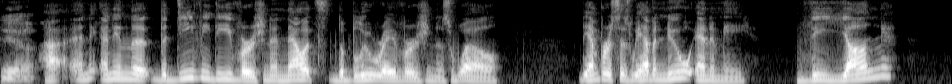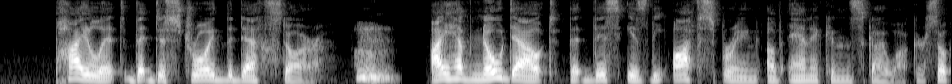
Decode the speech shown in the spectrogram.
Yeah. uh, and and in the the DVD version, and now it's the Blu-ray version as well. The Emperor says we have a new enemy, the young pilot that destroyed the Death Star. Hmm. I have no doubt that this is the offspring of Anakin Skywalker. So,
